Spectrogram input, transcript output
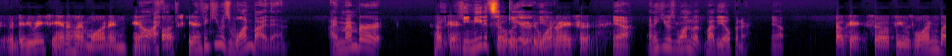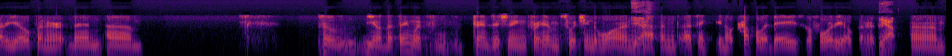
Did he race Anaheim one in, in no, I Fox think, gear? I think he was one by then. I remember. Okay. he needed some so it was gear, either yeah. one race or Yeah, I think he was one by, by the opener. Yeah. Okay, so if he was won by the opener, then um, so you know the thing with transitioning for him switching to one Yeah. happened. I think you know a couple of days before the opener. Then. Yep. Um,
